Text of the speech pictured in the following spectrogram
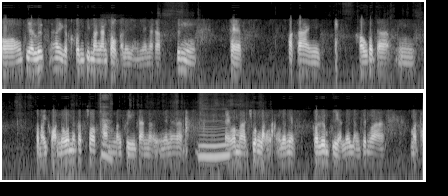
ของที่ระลึกให้กับคนที่มางานศพอะไรอย่างเงี้ยนะครับ ซึ่งแถบภาคใต้นี่เขาก็จะอืมสมัยก่อนโน้นนะครับ ชอบทำค่ะหนังสือกันอะไรอย่างเงี้ยนะครับอืมแต่ว่ามาช่วงหลังๆ แล้วเนี่ยก็เริ่มเปลี่ยนแล้วอย่างเช่นว่า มาท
